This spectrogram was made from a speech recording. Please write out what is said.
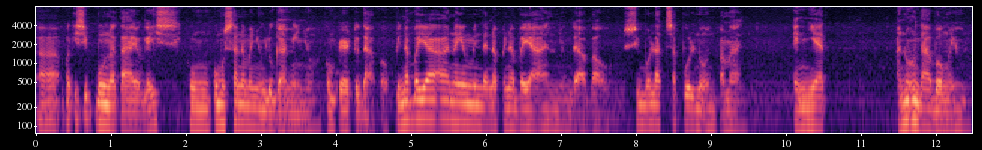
ah, mag-isip muna tayo guys kung kumusta naman yung lugar ninyo compared to Davao. Pinabayaan na yung Mindanao, pinabayaan yung Davao. Simulat sa pool noon pa man. And yet, ano ang Davao ngayon?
